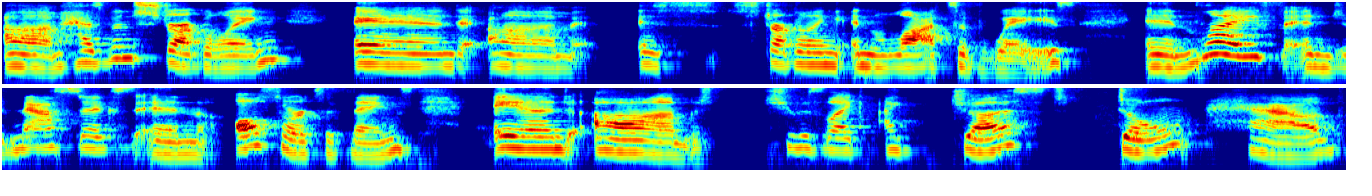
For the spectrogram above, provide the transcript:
um, has been struggling and um, is struggling in lots of ways in life and gymnastics and all sorts of things. And um, she was like, I just don't have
